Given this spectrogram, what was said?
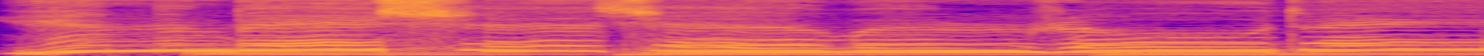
愿能被世界温柔对待。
